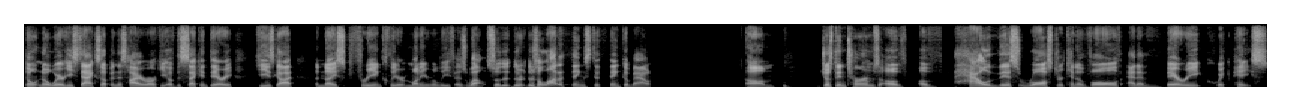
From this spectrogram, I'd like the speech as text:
don't know where he stacks up in this hierarchy of the secondary. He's got a nice free and clear money relief as well. So th- there, there's a lot of things to think about. Um, just in terms of of how this roster can evolve at a very quick pace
